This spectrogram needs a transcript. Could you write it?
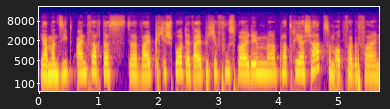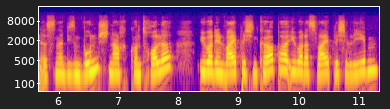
Ja, man sieht einfach, dass der weibliche Sport, der weibliche Fußball dem äh, Patriarchat zum Opfer gefallen ist. Ne? Diesem Wunsch nach Kontrolle über den weiblichen Körper, über das weibliche Leben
